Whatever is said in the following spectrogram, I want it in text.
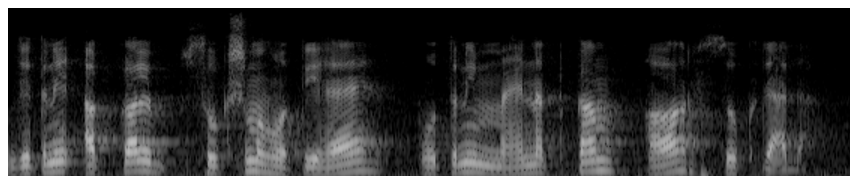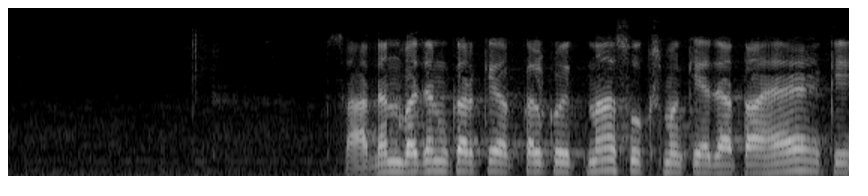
जितनी अक्ल सूक्ष्म होती है, उतनी मेहनत कम और सुख ज़्यादा। साधन भजन करके अक्ल को इतना सूक्ष्म किया जाता है कि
